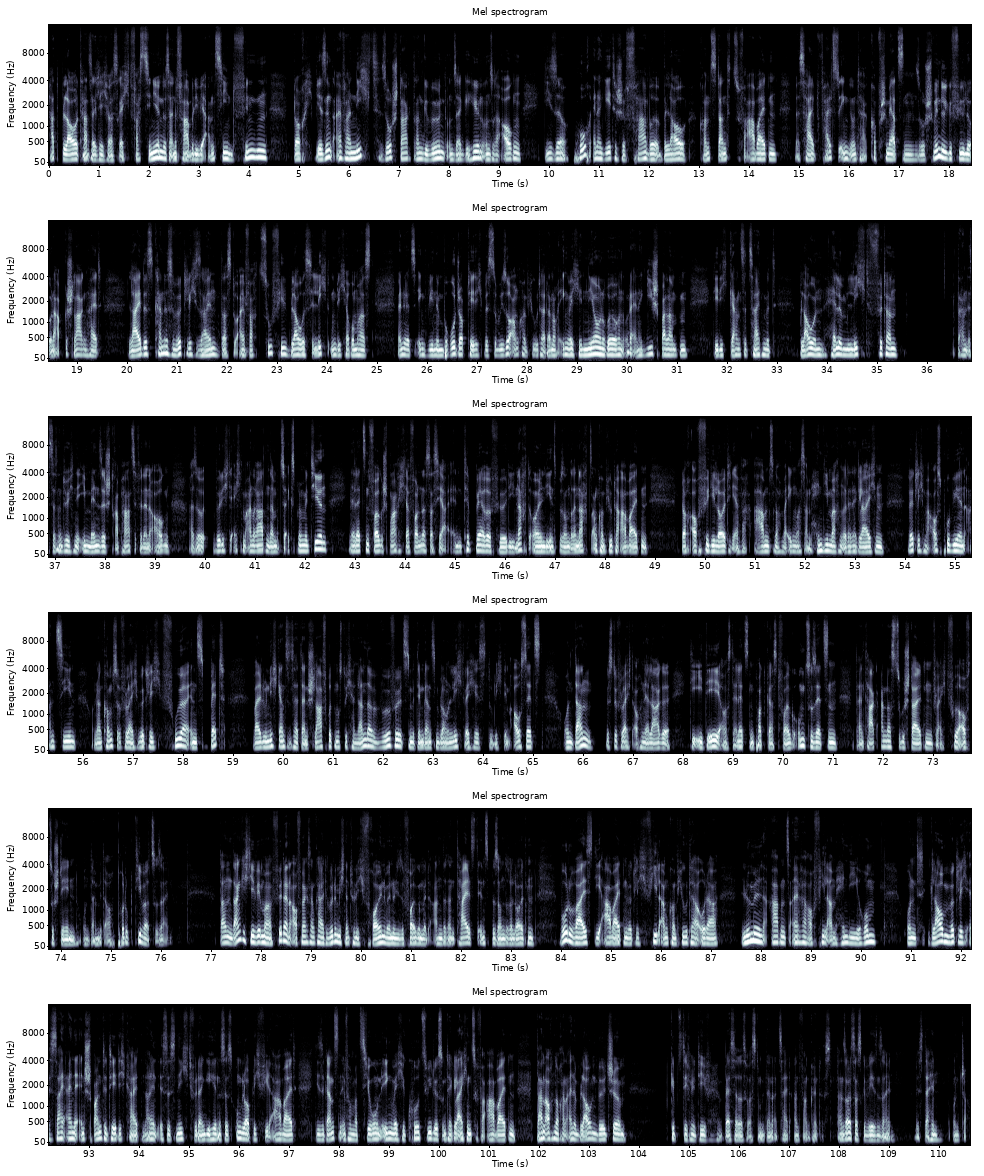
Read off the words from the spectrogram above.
hat Blau tatsächlich was recht Faszinierendes, eine Farbe, die wir anziehend finden. Doch wir sind einfach nicht so stark daran gewöhnt, unser Gehirn, unsere Augen, diese hochenergetische Farbe Blau konstant zu verarbeiten, weshalb, falls du irgendwie unter Kopfschmerzen, so Schwindelgefühle oder Abgeschlagenheit leidest, kann es wirklich sein, dass du einfach zu viel blaues Licht um dich herum hast. Wenn du jetzt irgendwie in einem Bürojob tätig bist, sowieso am Computer, dann noch irgendwelche Neonröhren oder Energiesparlampen, die dich ganze Zeit mit blauem, hellem Licht füttern, dann ist das natürlich eine immense Strapaze für deine Augen. Also würde ich dir echt mal anraten, damit zu experimentieren. In der letzten Folge sprach ich davon, dass das ja ein Tipp wäre für die Nachteulen, die insbesondere nachts am Computer arbeiten, doch auch für die Leute, die einfach abends nochmal irgendwas am Handy machen oder dergleichen, wirklich mal ausprobieren, anziehen und dann kommst du vielleicht wirklich früher ins Bett, weil du nicht ganze Zeit deinen Schlafrhythmus durcheinander würfelst mit dem ganzen blauen Licht, welches du dich dem aussetzt und dann bist du vielleicht auch in der Lage, die Idee aus der letzten Podcast-Folge umzusetzen, deinen Tag anders zu gestalten, vielleicht früher aufzustehen und damit auch produktiver zu sein. Dann danke ich dir wie immer für deine Aufmerksamkeit. Würde mich natürlich freuen, wenn du diese Folge mit anderen teilst, insbesondere Leuten, wo du weißt, die arbeiten wirklich viel am Computer oder lümmeln abends einfach auch viel am Handy rum und glauben wirklich, es sei eine entspannte Tätigkeit. Nein, ist es nicht. Für dein Gehirn ist es unglaublich viel Arbeit, diese ganzen Informationen, irgendwelche Kurzvideos und dergleichen zu verarbeiten, dann auch noch an einem blauen Bildschirm gibt es definitiv Besseres, was du mit deiner Zeit anfangen könntest. Dann soll es das gewesen sein. Bis dahin und ciao.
